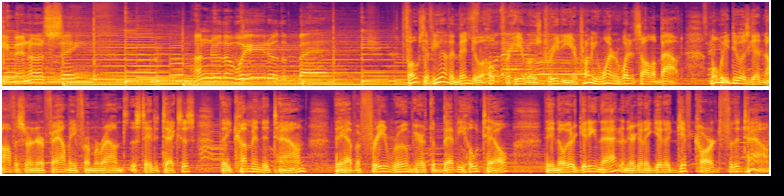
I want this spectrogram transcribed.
keeping us safe under the weight of the. Folks, if you haven't been to a Hope for Heroes greeting, you're probably wondering what it's all about. What we do is get an officer and their family from around the state of Texas. They come into town. They have a free room here at the Bevy Hotel. They know they're getting that, and they're going to get a gift card for the town.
